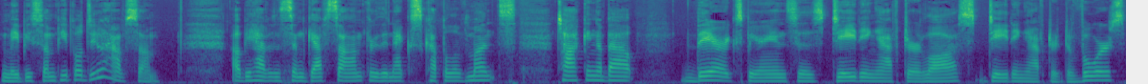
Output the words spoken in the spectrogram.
maybe some people do have some. I'll be having some guests on through the next couple of months talking about their experiences dating after loss, dating after divorce,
